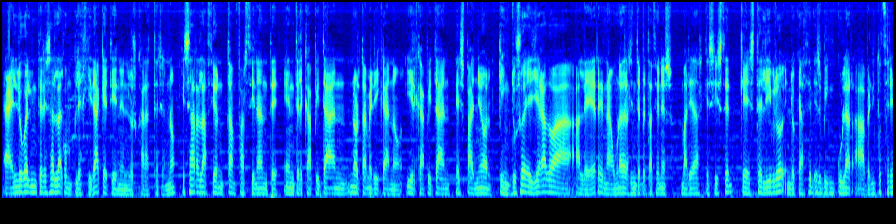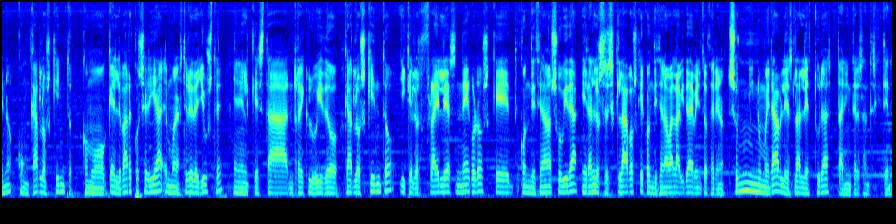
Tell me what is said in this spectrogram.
a él luego le interesa la complejidad que tienen los caracteres, ¿no? Esa relación tan fascinante entre el capitán norteamericano y el capitán español, que incluso he llegado a, leer en alguna de las interpretaciones variadas que existen, que este libro lo que hace es vincular a Benito Cereno con Carlos V, como que el barco sería el monasterio de Yuste, en el que está recluido Carlos V y que los frailes negros que condicionaban su vida eran los esclavos que condicionaban la vida de Benito Cereno. Son innumerables las lecturas tan interesantes que tiene.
